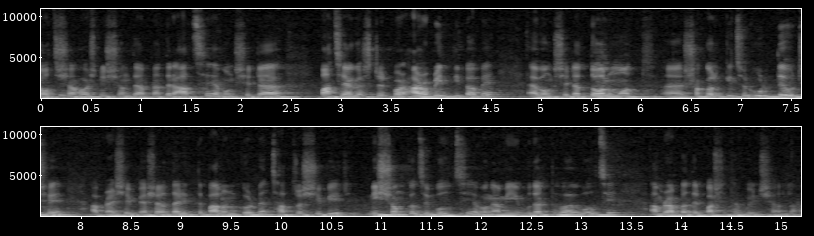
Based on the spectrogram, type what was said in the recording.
সৎসাহস নিঃসন্দেহে আপনাদের আছে এবং সেটা পাঁচই আগস্টের পর আরও বৃদ্ধি পাবে। এবং সেটা দলমত সকল কিছুর ঊর্ধ্বে উঠে আপনারা সেই পেশাদারিত্ব পালন করবেন। ছাত্র শিবির, নিঃসংকোচে বলছি এবং আমি উদার্থভাবে বলছি, আমরা আপনাদের পাশে থাকব ইনশাআল্লাহ।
